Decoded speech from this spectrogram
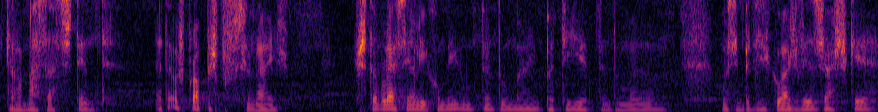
aquela massa assistente, até os próprios profissionais, estabelecem ali comigo, portanto, uma empatia, portanto, uma, uma simpatia que eu às vezes acho que é,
